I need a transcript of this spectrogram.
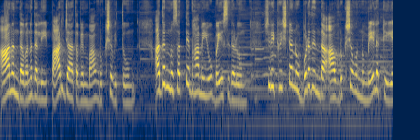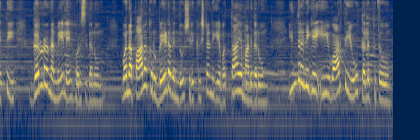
ಆನಂದವನದಲ್ಲಿ ಪಾರಿಜಾತವೆಂಬ ವೃಕ್ಷವಿತ್ತು. ಅದನ್ನು ಸತ್ಯಭಾಮೆಯು ಬಯಸಿದಳು. ಶ್ರೀಕೃಷ್ಣನು ಬುಡದಿಂದ ಆ ವೃಕ್ಷವನ್ನು ಮೇಲಕ್ಕೆ ಎತ್ತಿ ಗರುಡನ ಮೇಲೆ ಹೊರಿಸಿದನು. ವನಪಾಲಕರು ಬೇಡವೆಂದು ಶ್ರೀಕೃಷ್ಣನಿಗೆ ಒತ್ತಾಯ ಮಾಡಿದರು. ಇಂದ್ರನಿಗೆ ಈ ವಾರ್ತೆಯು ತಲುಪಿತು.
